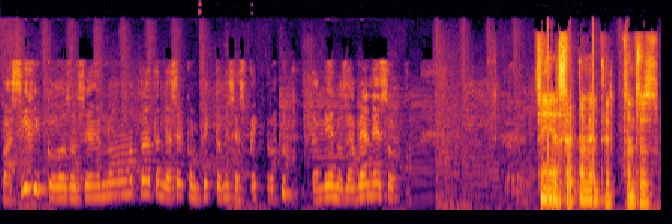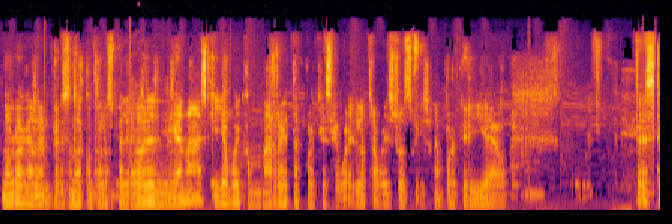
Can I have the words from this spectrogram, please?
pacíficos, o sea, no tratan de hacer conflicto en ese aspecto. También, o sea, vean eso. Sí, exactamente. Entonces no lo agarren personal contra los peleadores ni digan, ah, es que yo voy con marreta porque ese güey, el otro güey es ruso y es una porquería. O ese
